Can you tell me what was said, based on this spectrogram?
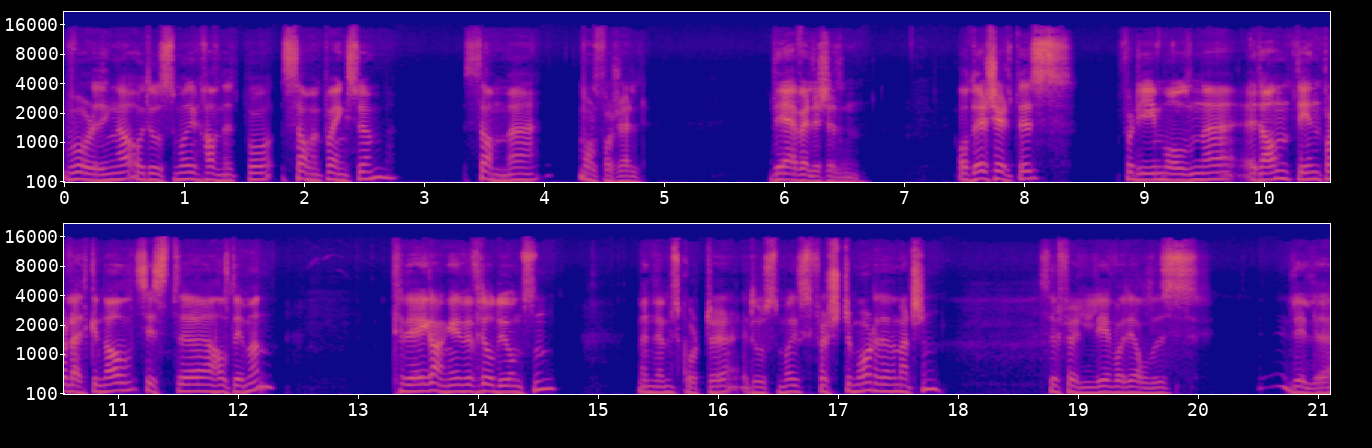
Vålerenga og Rosenborg havnet på samme poengsum, samme målforskjell. Det er veldig sjelden. Og det skyldtes fordi målene rant inn på Lerkendal siste halvtimen. Tre ganger ved Frode Johnsen. Men hvem skårte Rosenborgs første mål i denne matchen? Selvfølgelig vår alles lille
